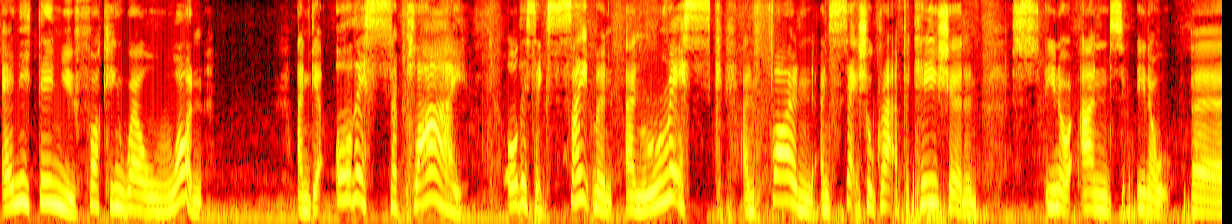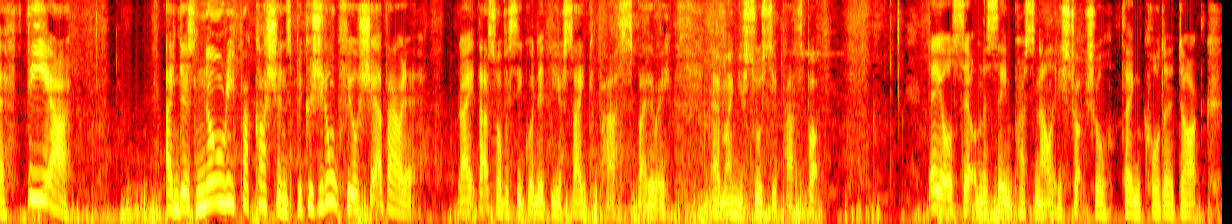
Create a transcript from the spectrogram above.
anything you fucking well want and get all this supply, all this excitement and risk and fun and sexual gratification and, you know, and, you know, uh, fear. And there's no repercussions because you don't feel shit about it, right? That's obviously going into your psychopaths, by the way, um, and your sociopaths. But they all sit on the same personality structural thing called a dark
